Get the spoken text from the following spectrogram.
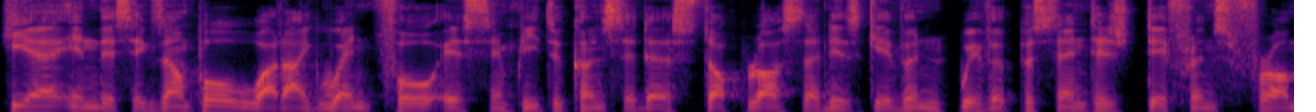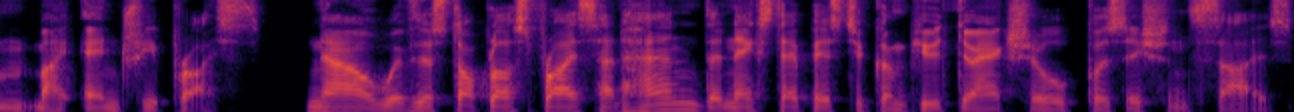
Here in this example, what I went for is simply to consider stop loss that is given with a percentage difference from my entry price. Now, with the stop loss price at hand, the next step is to compute the actual position size.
